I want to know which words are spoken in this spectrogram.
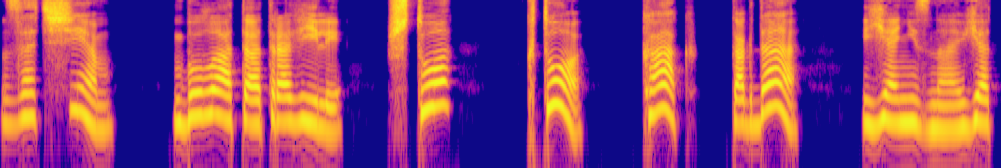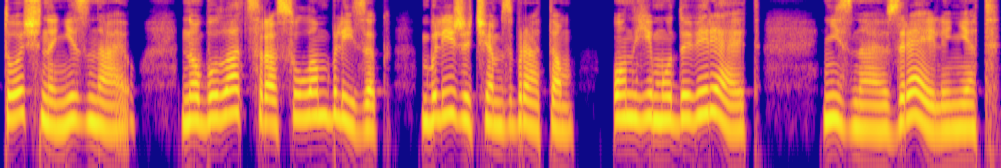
Зачем? Булата отравили. Что? Кто? Как? Когда?» «Я не знаю, я точно не знаю. Но Булат с Расулом близок, ближе, чем с братом. Он ему доверяет. Не знаю, зря или нет».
